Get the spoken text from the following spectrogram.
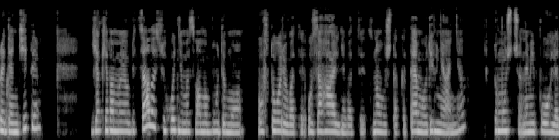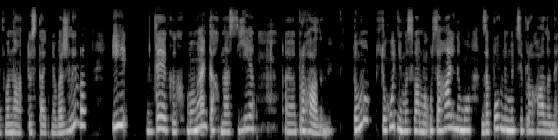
Добрий день, діти! Як я вам і обіцяла, сьогодні ми з вами будемо повторювати, узагальнювати знову ж таки тему рівняння, тому що, на мій погляд, вона достатньо важлива, і в деяких моментах в нас є е, прогалини. Тому сьогодні ми з вами узагальнимо, заповнимо ці прогалини,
